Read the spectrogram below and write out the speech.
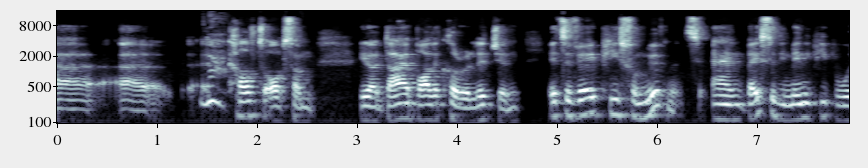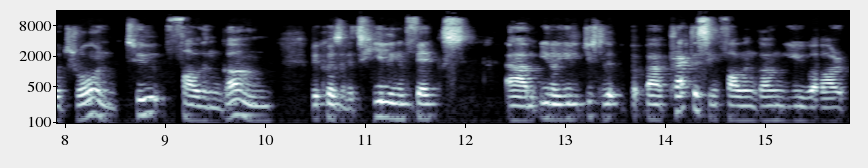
uh, uh, no. cult or some you know, diabolical religion. It's a very peaceful movement. And basically, many people were drawn to Falun Gong because of its healing effects. Um, you know, you just by practicing Falun Gong, you are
